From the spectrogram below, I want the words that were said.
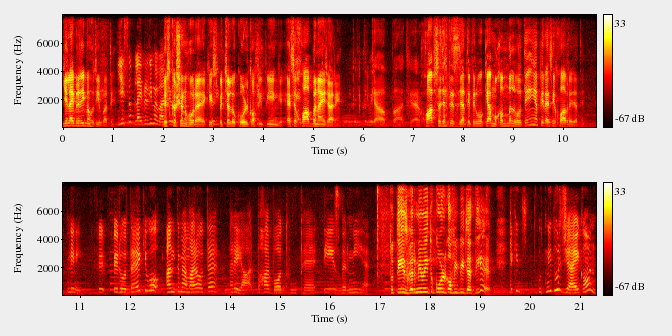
ये लाइब्रेरी में होती है बातें। ये सब लाइब्रेरी में बातें डिस्कशन हो रहा है कि इस पे चलो कोल्ड कॉफ़ी पियेंगे। ऐसे ख्वाब बनाए जा रहे हैं। बिल्कुल क्या बात है यार। ख्वाब सजाते सजाते फिर वो क्या मुकम्मल होते हैं या फिर ऐसे ख्वाब रह जाते हैं? नहीं नहीं। फिर फिर होता है कि वो अंत में हमारा होता है अरे यार बाहर बहुत धूप है तेज गर्मी है। तो तेज गर्मी में ही तो कोल्ड कॉफ़ी पी जाती है। लेकिन उतनी दूर जाए कौन?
